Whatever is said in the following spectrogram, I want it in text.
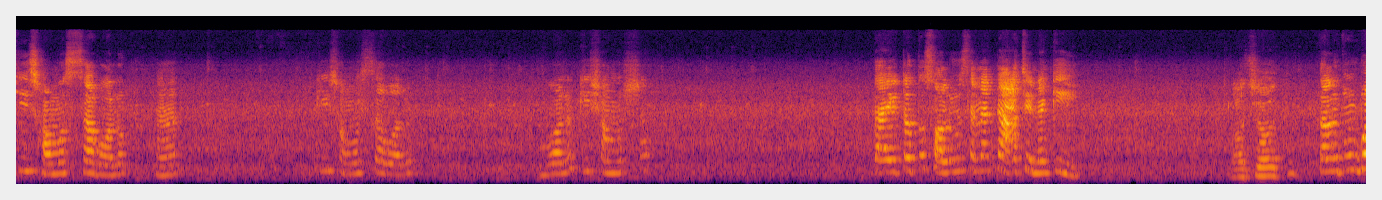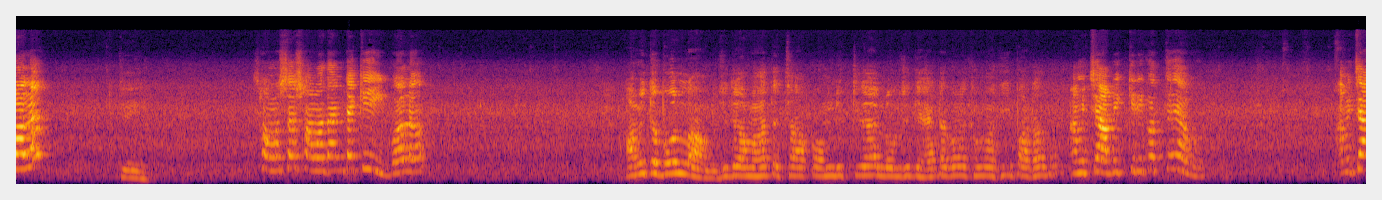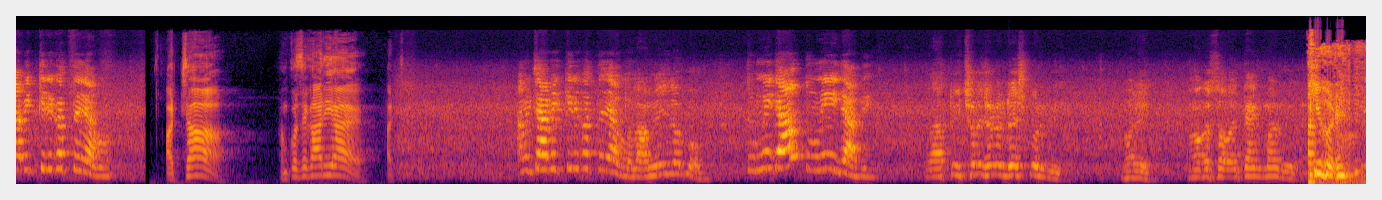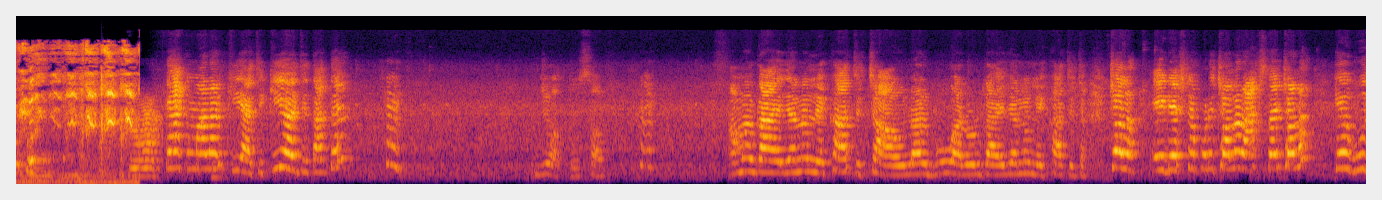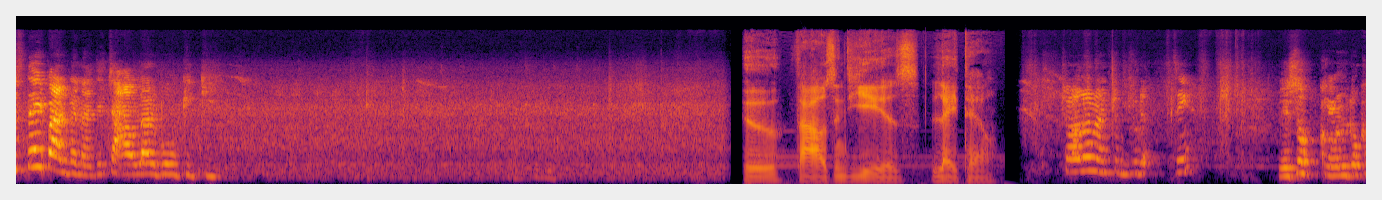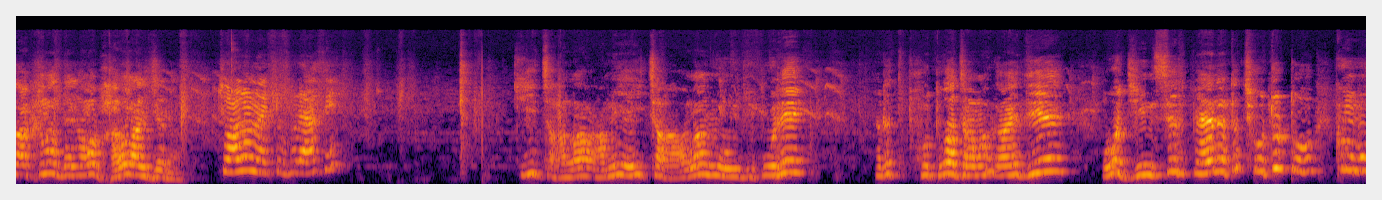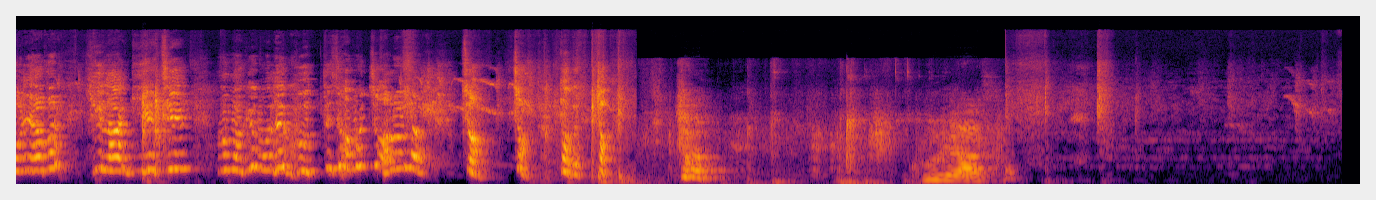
কি সমস্যা বলো হ্যাঁ? কি সমস্যা বলো? বলো কি সমস্যা? তাই এটা তো সলিউশন একটা আছে নাকি? হয়তো। তাহলে তুমি বলো। কি? সমস্যার সমাধানটা কি? বলো। আমি তো বললাম যদি আমার হাতে চা কম বিক্রি হয় লোক যদি হ্যাটা করে তোমাকেই পাঠাবো আমি চা বিক্রি করতে যাব আমি চা বিক্রি করতে যাব अच्छा हमको सिखा रिया है अच्छा আমি চা বিক্রি করতে যাবো তাহলে আমিই যাবো তুমি যাও তুমিই যাবে আর তুই ছোট ছোট ড্রেস করবি ঘরে আমাকে সবাই ট্যাঙ্ক মারবে ট্যাক মারার কি আছে কি হয়েছে তাতে হুঁ। যত সব হুঁ। আমার গায়ে যেন লেখা আছে চাওলার বউ আর ওর গায়ে যেন লেখা আছে চলো এই ড্রেসটা পরে চলো রাস্তায় চলো। কেউ বুঝতেই পারবে না যে চাওলার বউ কি কি। Two thousand years later. চলো না একটু ঘুরে আসি? এইসব কাণ্ড কারখানা দেখে আমার ভালো লাগছে না। চলো না একটু ঘুরে আসি। কি জ্বালা আমি এই চাওলা নঙ্গি পরে একটা ফতুয়া জামা গায়ে দিয়ে ও জিন্সের প্যান্ট, একটা ছোট টো কোমরে আবার কি লাগিয়েছে? আমাকে বলে ঘুরতে যাব, চলো না। চ চ তবে চ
